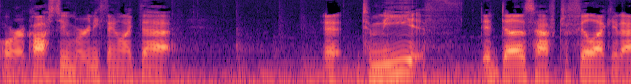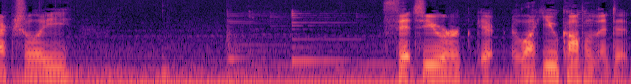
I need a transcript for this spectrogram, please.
or a costume or anything like that, it, to me it, it does have to feel like it actually fits you or it, like you compliment it.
